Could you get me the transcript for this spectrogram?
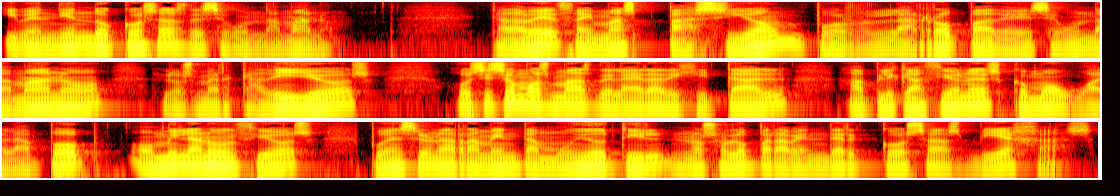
y vendiendo cosas de segunda mano. Cada vez hay más pasión por la ropa de segunda mano, los mercadillos, o si somos más de la era digital, aplicaciones como Wallapop o Mil Anuncios pueden ser una herramienta muy útil no solo para vender cosas viejas,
